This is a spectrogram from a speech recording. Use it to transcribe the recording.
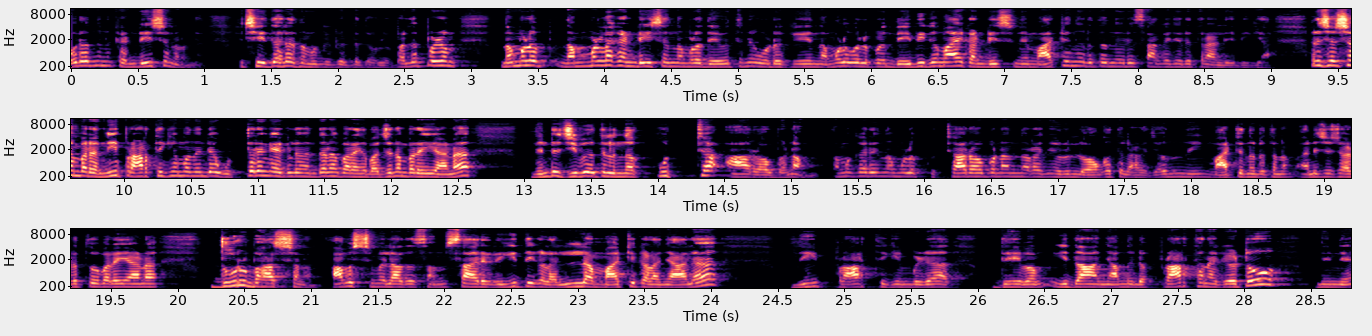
ഓരോന്നിനും കണ്ടീഷനുണ്ട് ചെയ്താലേ നമുക്ക് കിട്ടത്തുള്ളൂ. പലപ്പോഴും നമ്മൾ നമ്മളുടെ കണ്ടീഷൻ നമ്മൾ ദൈവത്തിന് കൊടുക്കുകയും നമ്മൾ പലപ്പോഴും ദൈവികമായ കണ്ടീഷനെ മാറ്റി നിർത്തുന്ന ഒരു സാഹചര്യത്തിനാണ് ലഭിക്കുക. അതിനുശേഷം പറയാം നീ പ്രാർത്ഥിക്കുമ്പോൾ നിന്റെ ഉത്തരം കേൾക്കണം എന്താണ് പറയുന്നത് വചനം പറയുകയാണ് നിന്റെ ജീവിതത്തിൽ നിന്ന് കുറ്റ ആരോപണം. നമുക്കറിയാം നമ്മൾ കുറ്റാരോപണം എന്ന് പറഞ്ഞ ഒരു ലോകത്തിലാണ്. അതൊന്ന് നീ മാറ്റി നിർത്തണം. അതിനുശേഷം അടുത്ത് പറയുകയാണ് ദുർഭാഷണം. ആവശ്യമില്ലാത്ത സംസാര രീതികളെല്ലാം മാറ്റിക്കളഞ്ഞാൽ നീ പ്രാർത്ഥിക്കുമ്പോൾ ദൈവം ഇതാ ഞാൻ നിന്റെ പ്രാർത്ഥന കേട്ടു നിന്നെ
